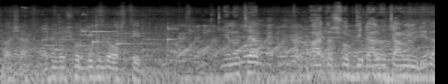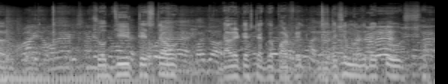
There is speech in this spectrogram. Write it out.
শশা এখানকার সবজি কিন্তু অস্থির। এখানে হচ্ছে ভাত আর সবজি, ডাল হচ্ছে আনলিমিটেড আর সবজির টেস্টটাও ডালের টেস্ট একদম পারফেক্ট দেশের মুরগিটা একটু শক্ত,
